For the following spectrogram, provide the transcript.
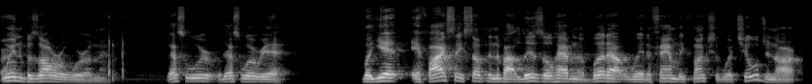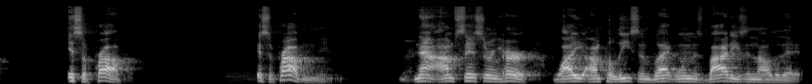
Right. We're in the bizarro world now. That's where we're that's where we're at. But yet, if I say something about Lizzo having a butt out where the family function where children are, it's a problem. It's a problem then. Right. Now I'm censoring her. Why I'm policing black women's bodies and all of that.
